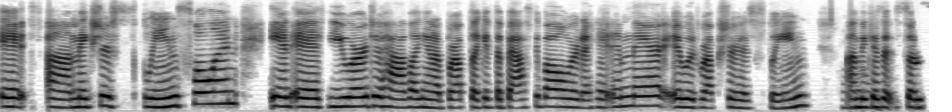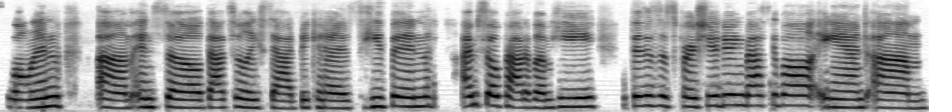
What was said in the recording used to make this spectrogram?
it um, makes your spleen swollen and if you were to have like an abrupt like if the basketball were to hit him there it would rupture his spleen um, because it's so swollen um, and so that's really sad because he's been i'm so proud of him. He this is his first year doing basketball and um,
